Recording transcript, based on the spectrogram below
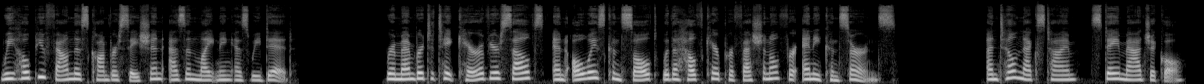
We hope you found this conversation as enlightening as we did. Remember to take care of yourselves and always consult with a healthcare professional for any concerns. Until next time, stay magical.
